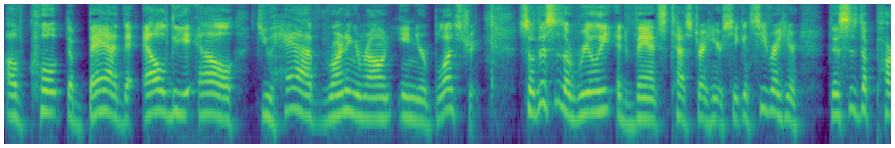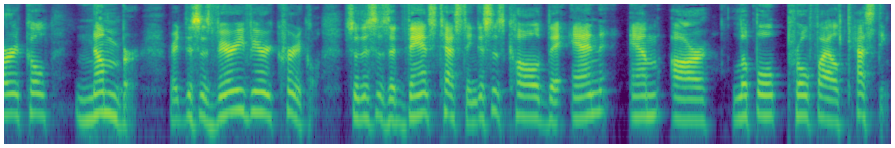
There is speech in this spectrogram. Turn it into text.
of quote the bad, the LDL do you have running around in your bloodstream? So this is a really advanced test right here. So you can see right here, this is the particle number, right? This is very, very critical. So this is advanced testing. This is called the NMR lipid profile testing.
